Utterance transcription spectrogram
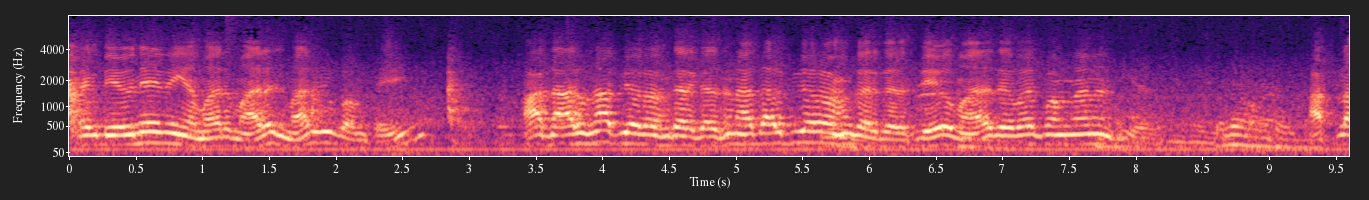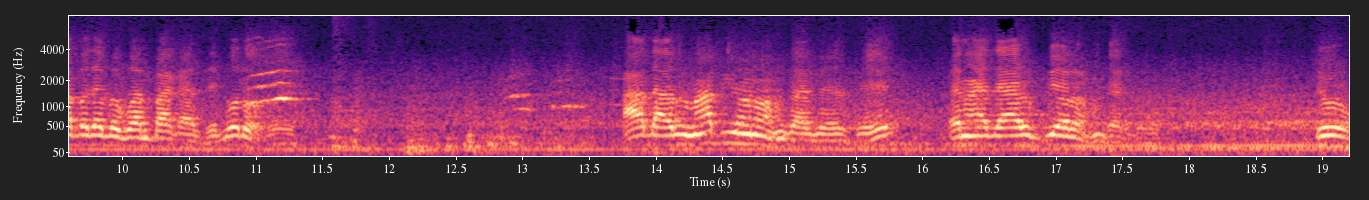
બેવ ને નહીં, અમારે મારે જ, મારે શું કામ થઈ? આ દારૂ ના પીવાનો અહંકાર કરે આ દારૂ પીવાનો અહંકાર કરે બેવ મારે તો કામ ના નથી આટલા બધા ભગવાન પાકા છે, બોલો. આ દારૂ ના પીવાનો અહંકાર કરે અને આ દારૂ પીવાનો અહંકાર કરે જો,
